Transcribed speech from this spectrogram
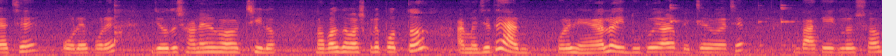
গেছে, পড়ে পড়ে। যেহেতু সানের ঘর ছিল ধপাস ধপাস করে পড়তো আর মেঝেতে, আর পরে ভেঙে গেল। এই দুটোই আর বেঁচে রয়েছে। বাকি এগুলো সব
